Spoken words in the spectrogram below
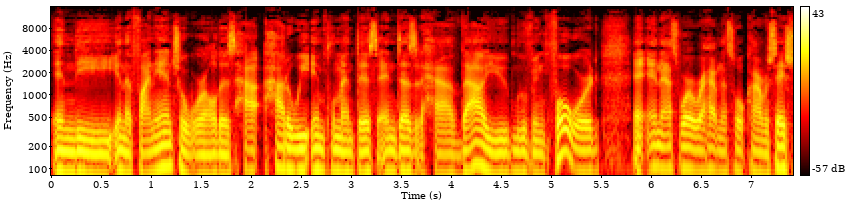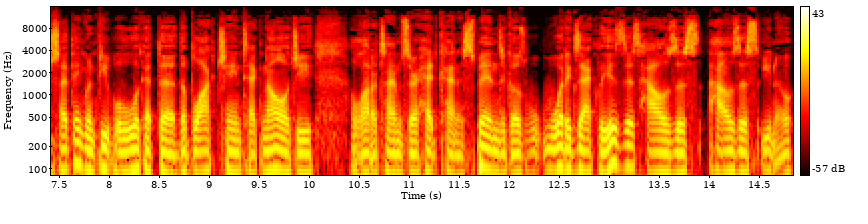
in the in the financial world. Is how how do we implement this, and does it have value moving forward? And, and that's where we're having this whole conversation. So I think when people look at the the blockchain technology, a lot of times their head kind of spins. It goes, "What exactly is this? How is this? How is this? You know."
